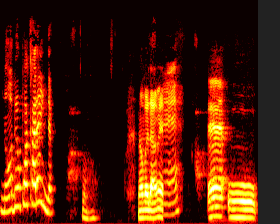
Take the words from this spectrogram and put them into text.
não abriu o placar ainda. Não vai dar América. É. É, o,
